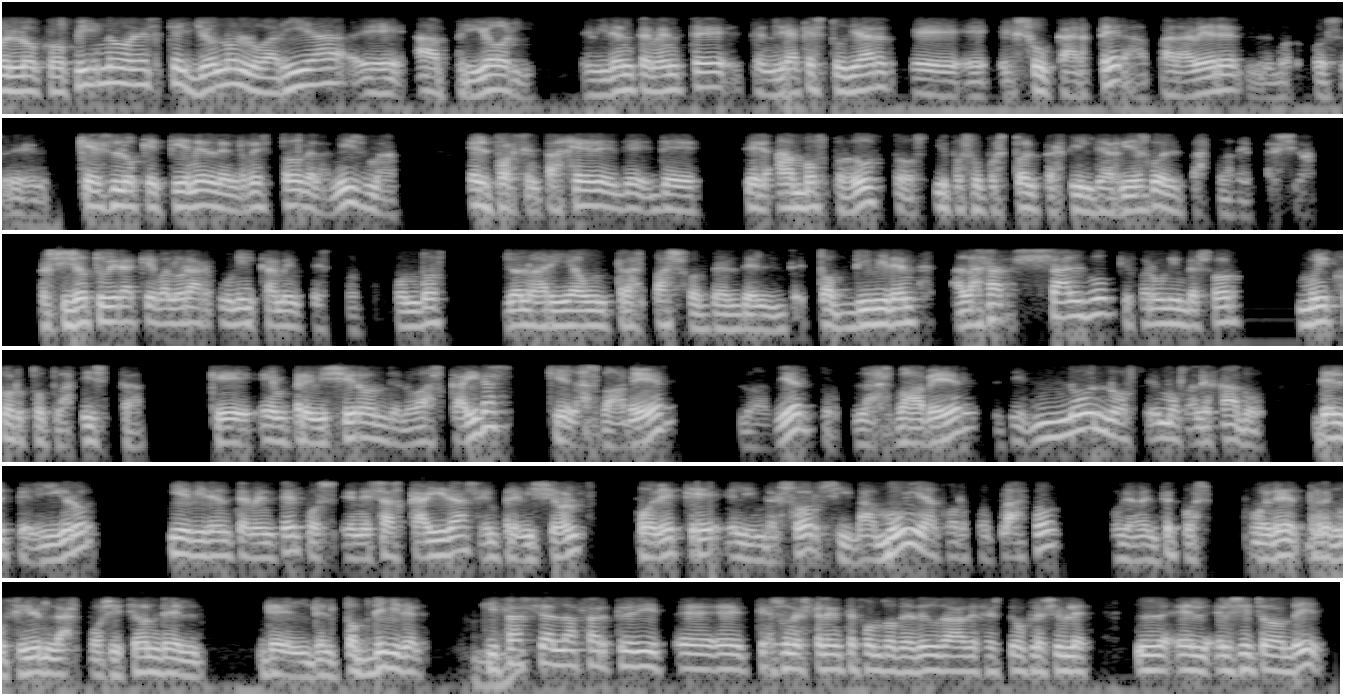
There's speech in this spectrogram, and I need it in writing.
Pues lo que opino es que yo no lo haría a priori evidentemente tendría que estudiar eh, eh, su cartera para ver pues, eh, qué es lo que tiene el resto de la misma, el porcentaje de, ambos productos y, por supuesto, el perfil de riesgo del plazo de inversión. Pero si yo tuviera que valorar únicamente estos fondos, yo no haría un traspaso del, del top dividend al azar, salvo que fuera un inversor muy cortoplacista, que en previsión de nuevas caídas, que las va a haber, lo advierto, las va a haber, es decir, no nos hemos alejado del peligro y evidentemente pues en esas caídas en previsión puede que el inversor si va muy a corto plazo obviamente pues puede reducir la exposición del, del, top dividend. Quizás sea el Lazar Credit eh, eh, que es un excelente fondo de deuda de gestión flexible el, sitio donde ir.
